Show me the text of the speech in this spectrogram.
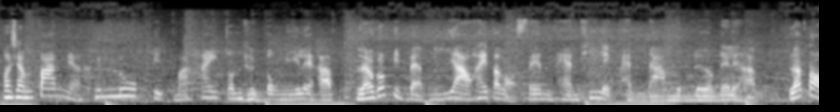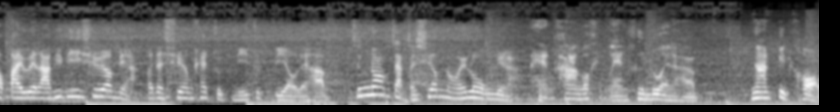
พอแชมตันเนี่ยขึ้นลูกปิดมาให้จนถึงตรงนี้เลยครับ แล้วก็ปิดแบบนี้ยาวให้ตลอดเส้นแทนที่เหล็กแผ่นดามเดิมๆได้เลยครับ แล้วต่อไปเวลาพี่ๆเชื่อมเนี่ยก็จะเชื่อมแค่จุดนี้จุดเดียวเลยครับ ซึ่งนอกจากจะเชื่อมน้อยลงเนี่ยแผงข้างก็แข็งแรงขึ้นด้วยนะครับงานปิดขอบ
